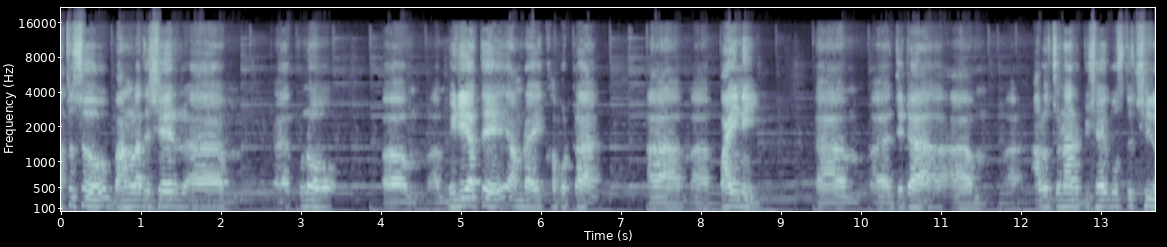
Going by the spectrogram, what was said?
অথচ বাংলাদেশের কোনো মিডিয়াতে আমরা এই খবরটা পাইনি। যেটা আলোচনার বিষয়বস্তু ছিল,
